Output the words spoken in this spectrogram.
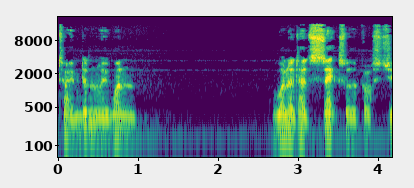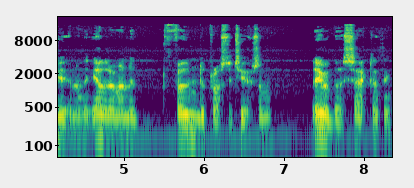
time, didn't we? One one had had sex with a prostitute, and I think the other one had phoned a prostitute or something. They were both sacked, I think.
